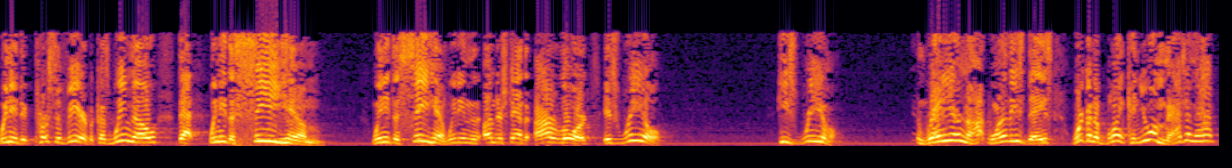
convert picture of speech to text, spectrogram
We need to persevere because we know that we need to see Him. We need to see Him. We need to understand that our Lord is real. He's real. And ready or not, one of these days, we're going to blink. Can you imagine that?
